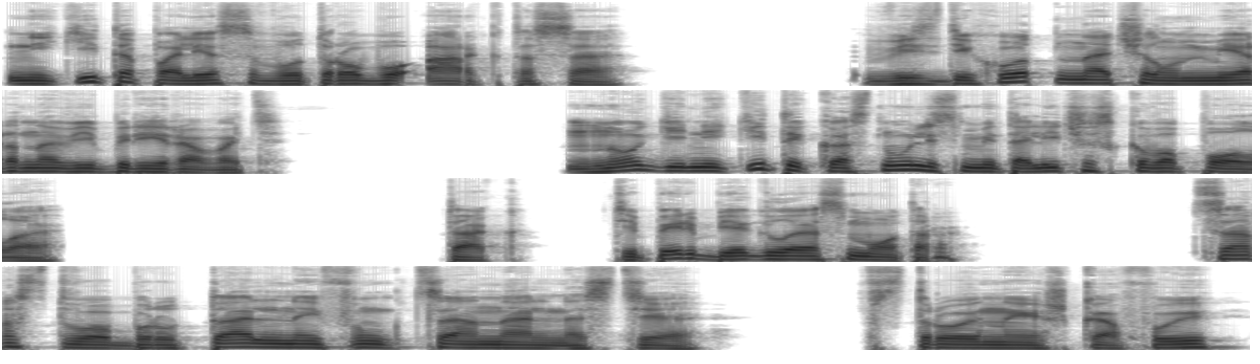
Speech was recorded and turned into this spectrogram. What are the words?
Никита полез в утробу Арктоса. Вездеход начал мерно вибрировать. Ноги Никиты коснулись металлического пола. Так, Теперь беглый осмотр. Царство брутальной функциональности. Встроенные шкафы,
